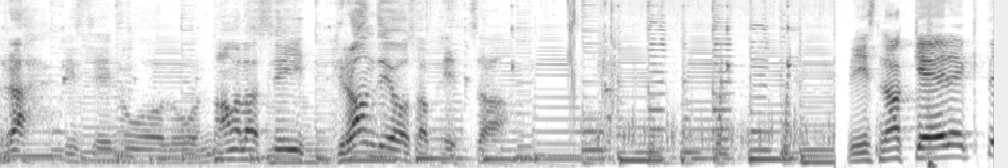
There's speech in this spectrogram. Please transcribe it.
räckis nuoluun. Namala si grandiosa pizza. Vi snackar äkta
